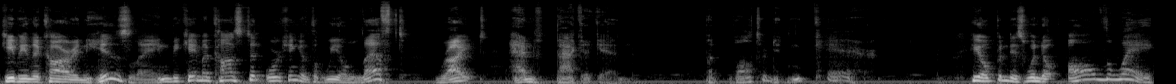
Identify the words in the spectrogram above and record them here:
Keeping the car in his lane became a constant working of the wheel left, right, and back again. But Walter didn't care. He opened his window all the way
